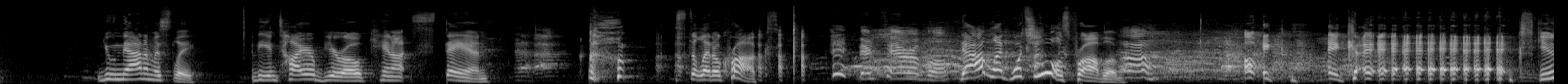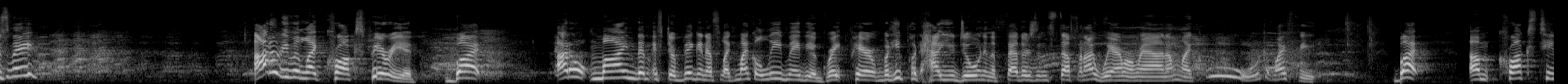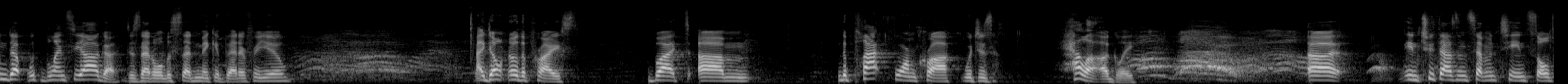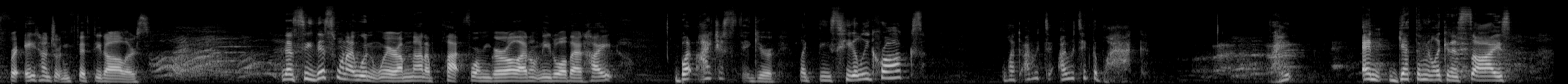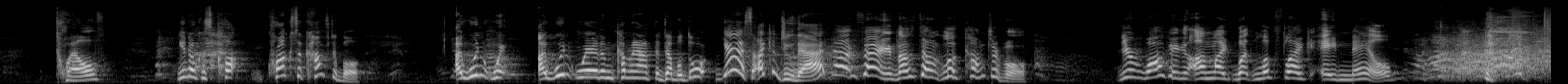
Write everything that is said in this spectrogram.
unanimously, the entire Bureau cannot stand stiletto Crocs. They're terrible. Now I'm like, what's you all's problem? Oh, oh it, it, excuse me? I don't even like Crocs, period. But I don't mind them if they're big enough. Like Michael Lee may be a great pair, but he put how you doing and the feathers and stuff, and I wear them around. I'm like, ooh, look at my feet. But um, Crocs teamed up with Balenciaga. Does that all of a sudden make it better for you? I don't know the price, but um, the platform croc, which is hella ugly, uh, in 2017 sold for $850. Now, see, this one I wouldn't wear. I'm not a platform girl. I don't need all that height. But I just figure, like these Healy Crocs, like I would, t- I would take the black, right? And get them in like in a size 12. You know, because Crocs are comfortable. I wouldn't wear, I wouldn't wear them coming out the double door. Yes, I could do that. No, I'm saying those don't look comfortable. You're walking on like what looks like a nail.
